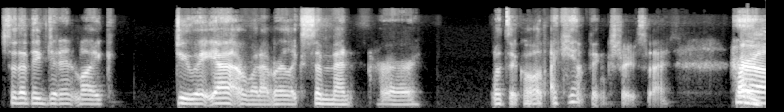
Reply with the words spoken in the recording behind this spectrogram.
so that they didn't like do it yet or whatever, like cement her what's it called? I can't think straight today. Her uh,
